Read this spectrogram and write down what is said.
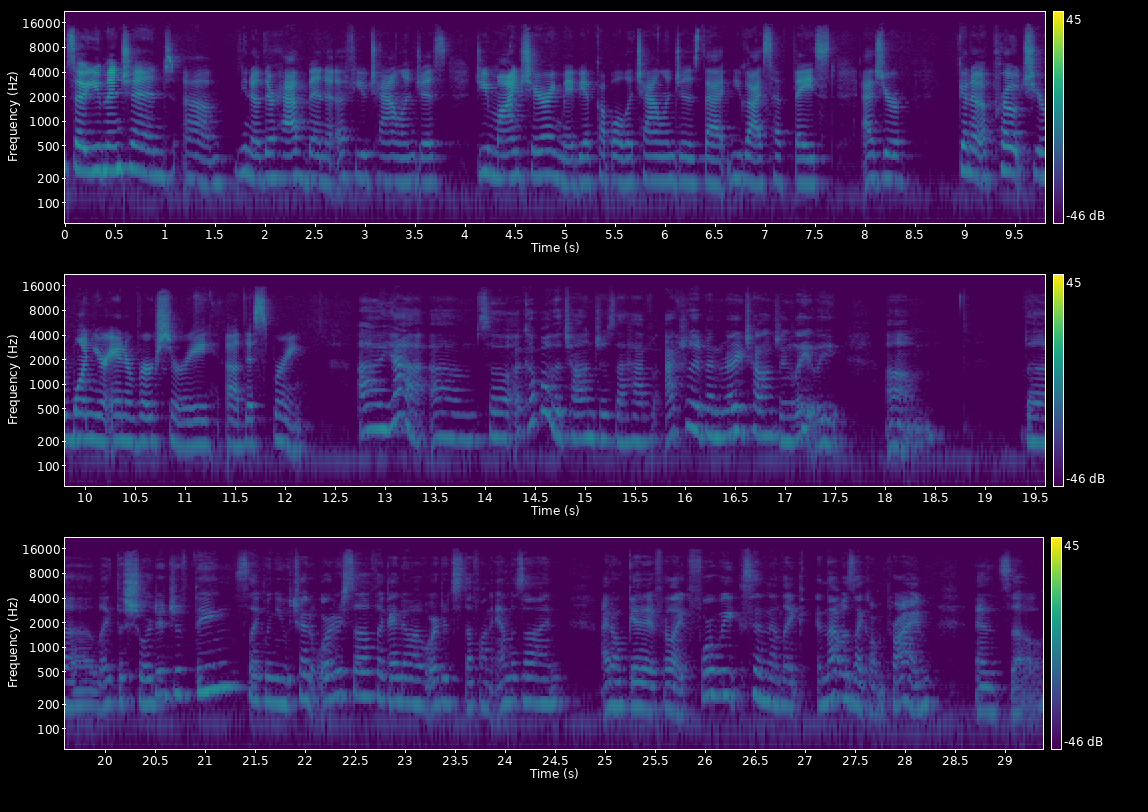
So you mentioned, um, you know, there have been a few challenges. Do you mind sharing maybe a couple of the challenges that you guys have faced as you're going to approach your one year anniversary uh, this spring? uh, yeah um, so a couple of the challenges that have actually been very challenging lately um, the like the shortage of things like when you try to order stuff like i know i've ordered stuff on amazon i don't get it for like four weeks and then like and that was like on prime and so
